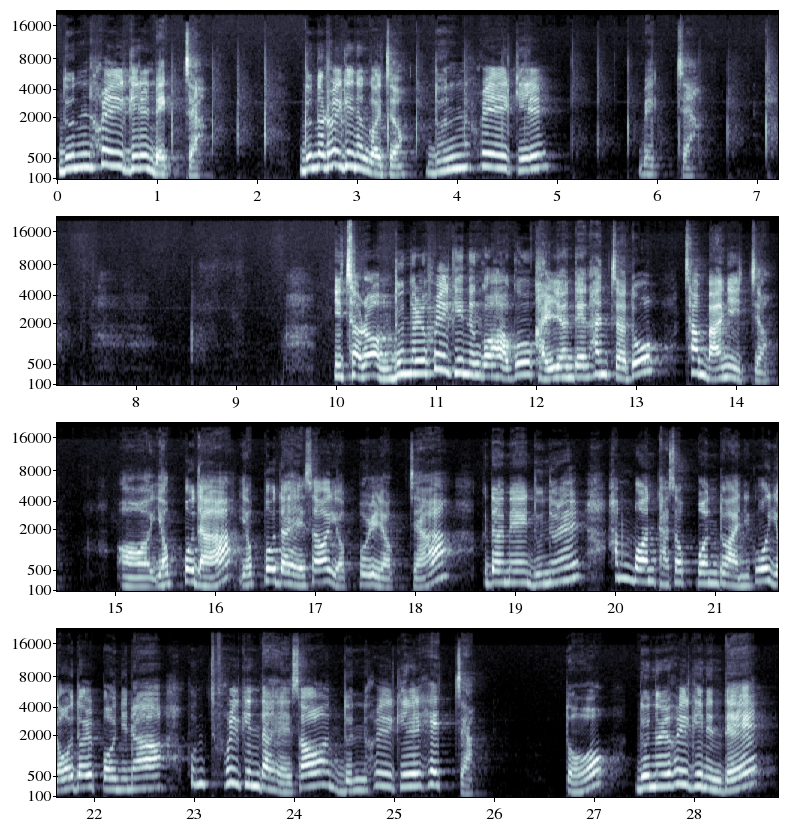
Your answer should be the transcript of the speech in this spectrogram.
눈 흘길 맥자. 눈을 흘기는 거죠. 눈 흘길 맥자. 이처럼 눈을 흘기는 거하고 관련된 한자도 참 많이 있죠. 어, 엿보다, 엿보다 해서 엿볼 역자. 그 다음에 눈을 한 번, 다섯 번도 아니고 여덟 번이나 흘긴다 해서 눈 흘길 해자. 또 눈을 흘기는데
